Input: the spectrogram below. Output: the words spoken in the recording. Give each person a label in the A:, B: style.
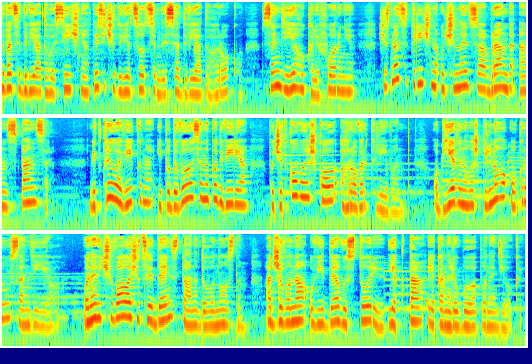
A: 29 січня 1979 року в Сан-Дієго, Каліфорнія, 16-річна учениця Бренда Енн Спенсер відкрила вікна і подивилася на подвір'я початкової школи Гровер Клівленд, об'єднаного шкільного округу Сан-Дієго. Вона відчувала, що цей день стане доленосним, адже вона увійде в історію як та, яка не любила понеділки.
